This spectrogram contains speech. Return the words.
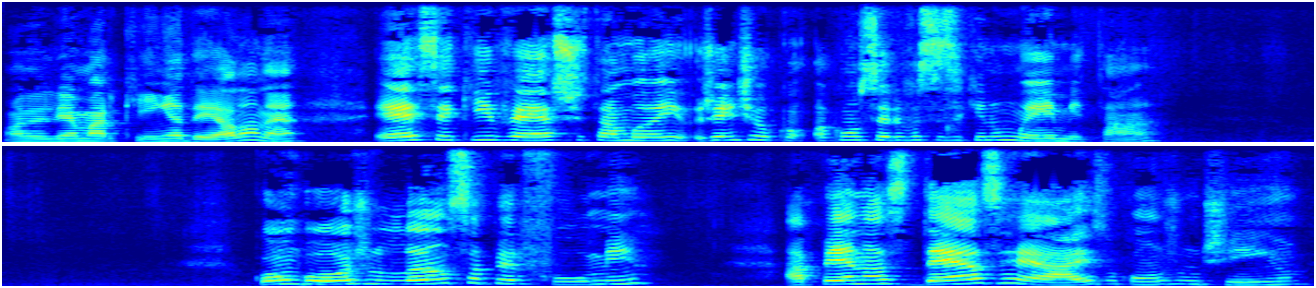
Olha ali a marquinha dela, né? Esse aqui veste tamanho... Gente, eu aconselho vocês aqui num M, tá? Com bojo, lança perfume. Apenas 10 reais o conjuntinho.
